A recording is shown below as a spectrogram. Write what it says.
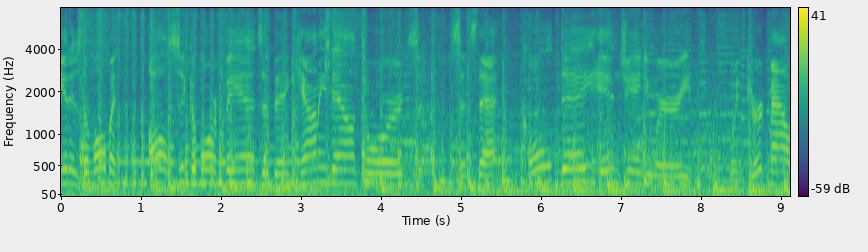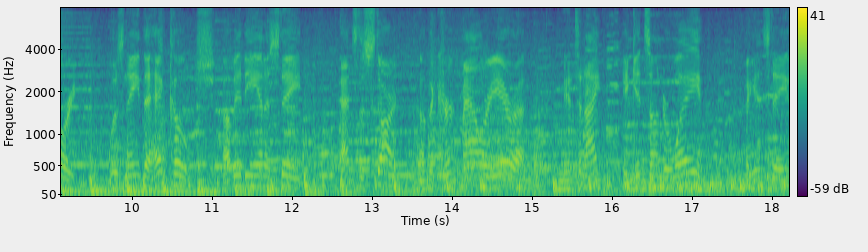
It is the moment all Sycamore fans have been counting down towards since that cold day in January when Curt Mallory was named the head coach of Indiana State. That's the start of the Curt Mallory era. And tonight it gets underway against a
